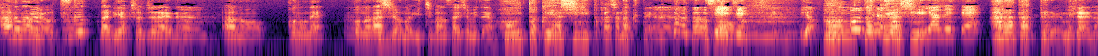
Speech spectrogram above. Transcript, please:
あれなのよ。作ったリアクションじゃないのようん。あの、このね、このラジオの一番最初みたいな、ほんと悔しいとかじゃなくて、うん。もう違う違う。いや、ほんと悔しい。やめて。腹立ってるみたいな。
